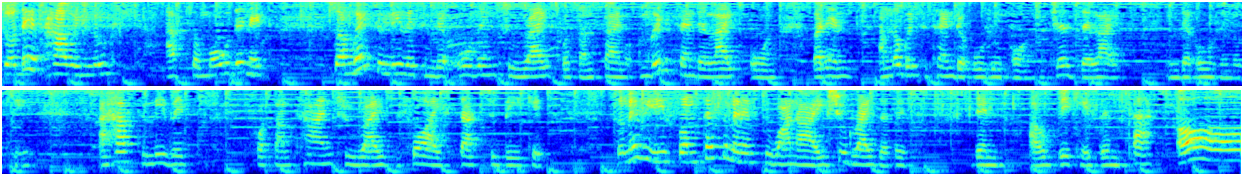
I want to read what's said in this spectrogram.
So this is how it looks after molding it. So i'm going to leave it in the oven to rise for some time. I'm going to turn the light on but then i'm not going to turn the oven on just the light in the oven okay? I have to leave it for some time to rise before i start to bake it. So maybe from 30 minutes to one hour it should rise a bit. Then i'll bake it. Then that's all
